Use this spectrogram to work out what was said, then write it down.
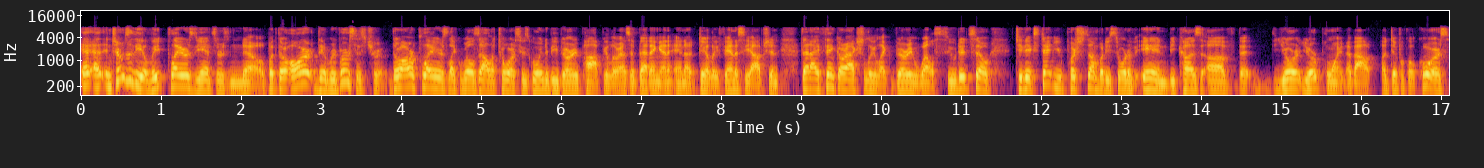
in terms of the elite players, the answer is no. But there are the reverse is true. There are players like Will Zalatoris, who's going to be very popular as a betting and, and, a daily fantasy option, that I think are actually like very well suited. So to the extent you push somebody sort of in because of the, your your point about a difficult course,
